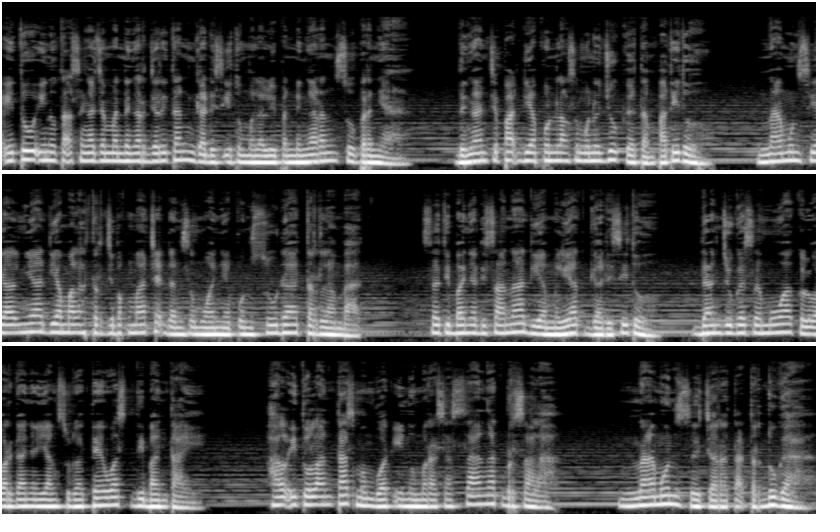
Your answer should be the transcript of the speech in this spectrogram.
itu, Inu tak sengaja mendengar jeritan gadis itu melalui pendengaran supernya. Dengan cepat dia pun langsung menuju ke tempat itu. Namun sialnya dia malah terjebak macet dan semuanya pun sudah terlambat. Setibanya di sana dia melihat gadis itu dan juga semua keluarganya yang sudah tewas dibantai. Hal itu lantas membuat Inu merasa sangat bersalah. Namun secara tak terduga,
